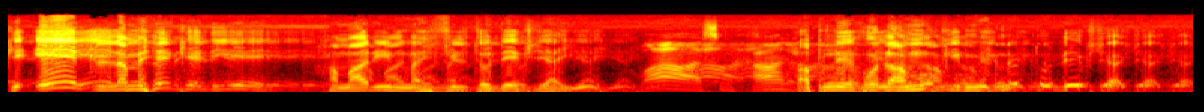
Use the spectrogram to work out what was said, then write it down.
कि एक लम्हे के लिए हमारी महफिल तो देख जाइए। अपने गुलामों की मेहनत तो देख जाइए।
